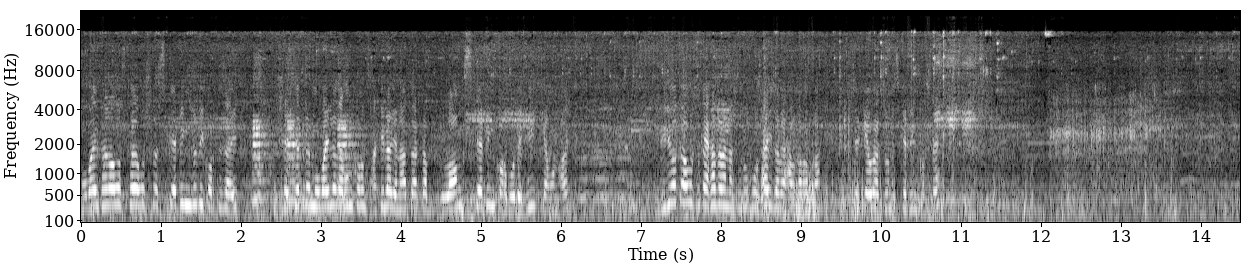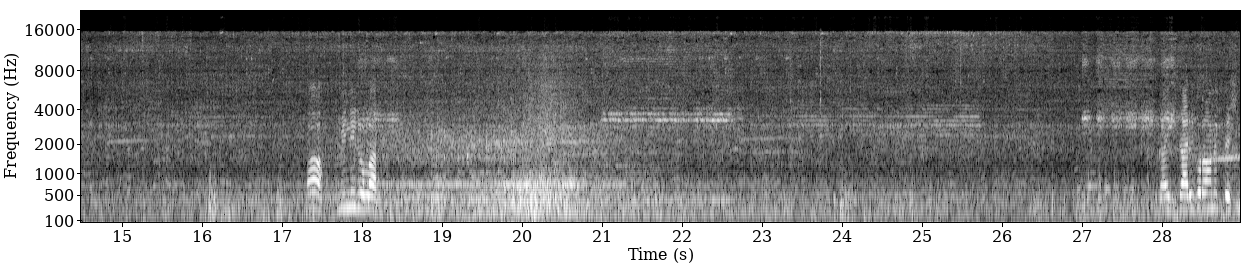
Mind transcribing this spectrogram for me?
মোবাইল থাকা অবস্থায় অবশ্য স্কেটিং যদি করতে চাই সেই ক্ষেত্রে মোবাইলে তেমন কোনো ঝাঁকি লাগে না। তো একটা লং স্কেটিং করব দেখি কেমন হয়। ভিডিওতে অবশ্য দেখা যাবে না, শুধু বোঝাই যাবে হালকা পাতলা যে কেউ একজন স্কেটিং করছে। মিনি রোলার গাড়ি ঘোড়া অনেক বেশি।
